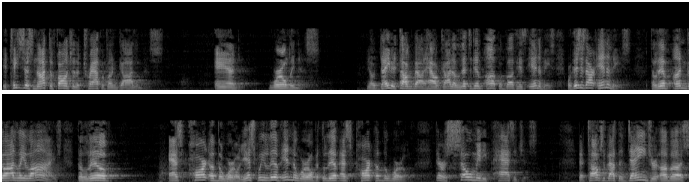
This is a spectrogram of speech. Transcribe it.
It teaches us not to fall into the trap of ungodliness and worldliness. You know, David talked about how God had lifted him up above his enemies. Well, this is our enemies. To live ungodly lives, to live as part of the world. Yes, we live in the world, but to live as part of the world. There are so many passages that talks about the danger of us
